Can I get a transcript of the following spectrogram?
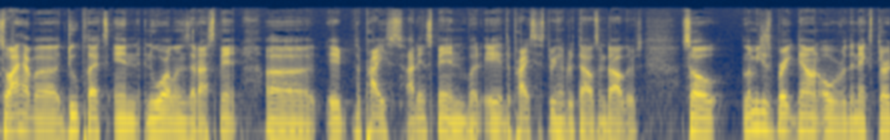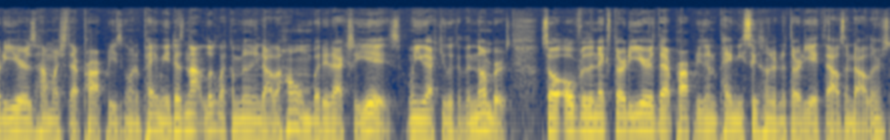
so I have a duplex in New Orleans that I spent. Uh, it, the price I didn't spend, but it, the price is three hundred thousand dollars. So let me just break down over the next 30 years how much that property is going to pay me. It does not look like a million dollar home, but it actually is when you actually look at the numbers. So over the next 30 years, that property is going to pay me $638,000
